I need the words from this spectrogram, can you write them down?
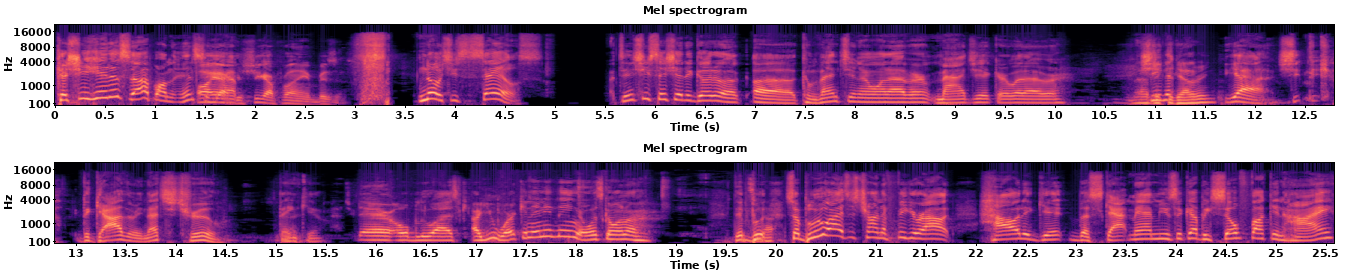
Cause she hit us up on the Instagram. Oh yeah, because she got plenty of business. no, she's sales. Didn't she say she had to go to a, a convention or whatever, magic or whatever? Magic She the Gathering. Yeah, she, the gathering. That's true. Thank you. There, old blue eyes. Are you working anything or what's going on? Did blue, not- so blue eyes is trying to figure out how to get the Scatman music up. He's so fucking high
